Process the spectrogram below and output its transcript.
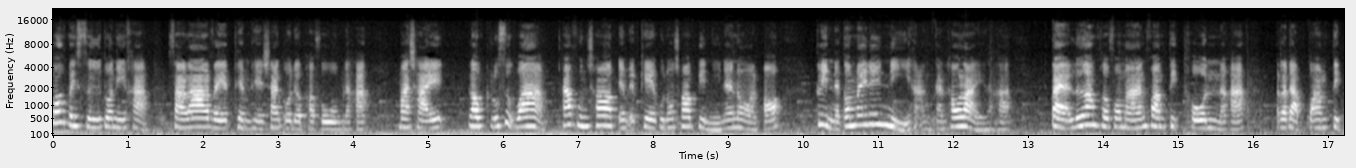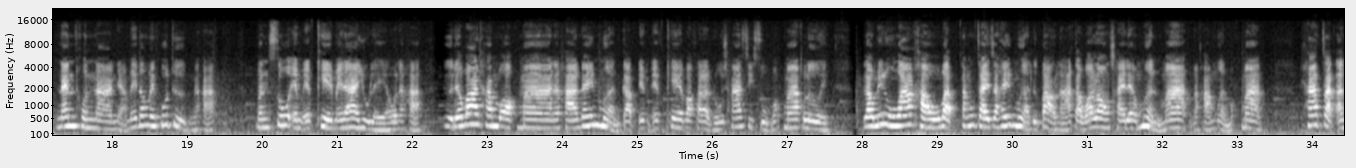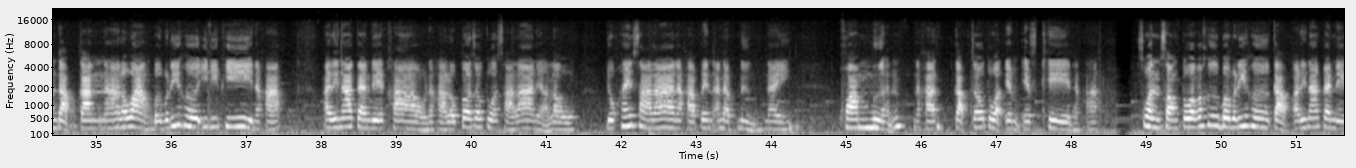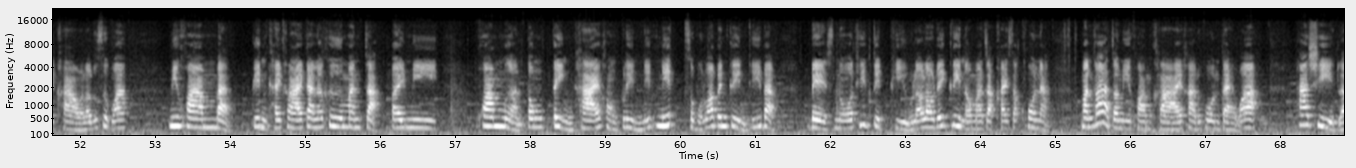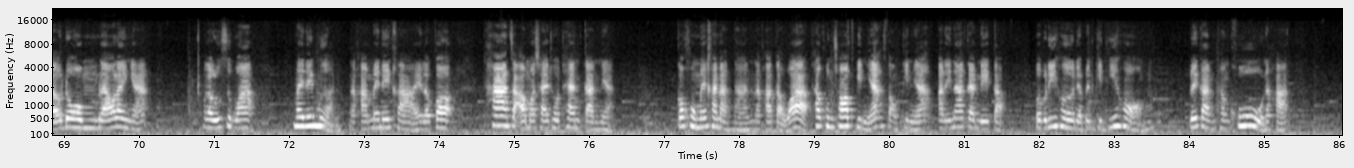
ก็ไปซื้อตัวนี้ค่ะ Zara Red Temptation Odor Parfum นะคะ มาใช้เรารู้สึกว่าถ้าคุณชอบ MFK คุณต้องชอบกลิ่นนี้แน่นอน เพราะกลิ่นเนี่ยก็ไม่ได้หนีห่างกันเท่าไหร่นะคะ แต่เรื่อง performance ความติดทนนะคะ ระดับความติดแน่นทนนานเนี่ยไม่ต้องไปพูดถึงนะคะ มันสู้ MFK ไม่ได้อยู่แล้วนะคะถือได้ว่าทำออกมานะคะ ได้เหมือนกับ MFK บาคารารูช540 มาก ๆ เลย เราไม่รู้ว่าเขาแบบตั้งใจจะให้เหมือนหรือเปล่านะ แต่ว่าลองใช้แล้วเหมือนมากนะคะ เหมือนมากๆ ถ้าจัดอันดับกันนะระหว่าง Burberry Her EDP นะคะ Arena Grande Cloud นะคะ แล้วก็เจ้าตัวซาร่าเนี่ยเรายกให้ซาร่านะคะ เป็นอันดับหนึ่งในความเหมือนนะคะ กับเจ้าตัว MFK นะคะ ส่วน 2 ตัวก็คือ Burberry Her กับ Arena Grande Cloud เรารู้สึกว่ามีความแบบกลิ่นคล้ายๆกันก็คือมันจะไปมี ความเหมือนตรงติ่งท้ายของกลิ่นนิดๆ สมมุติว่าเป็นกลิ่นที่แบบเบสโนตที่ติดผิวแล้วเราได้กลิ่นออกมาจากใครสักคนอะ่ะ มันก็อาจจะมีความคล้ายค่ะทุกคนแต่ว่าถ้าฉีดแล้วดมแล้วอะไรเงี้ย เรารู้สึกว่าไม่ได้เหมือนนะคะ ไม่ได้คล้ายแล้วก็ถ้าจะเอามาใช้ทดแทนกันเนี่ย ก็คงไม่ขนาดนั้นนะคะ แต่ว่าถ้าคุณชอบกลิ่นเนี้ยสองกลิ่นเนี้ยอารีนาแกรนเดกับ Burberry Her เนี่ยเป็นกลิ่นที่หอมด้วยกันทั้งคู่นะคะ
